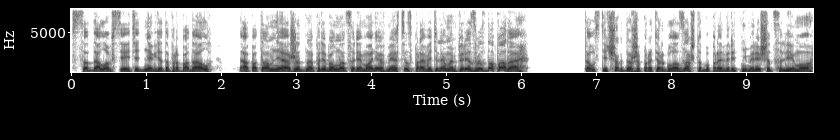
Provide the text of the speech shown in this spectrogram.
Садало все эти дни где-то пропадал, а потом неожиданно прибыл на церемонию вместе с правителем Империи Звездопада. Толстячок даже протер глаза, чтобы проверить, не мерещится ли ему.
